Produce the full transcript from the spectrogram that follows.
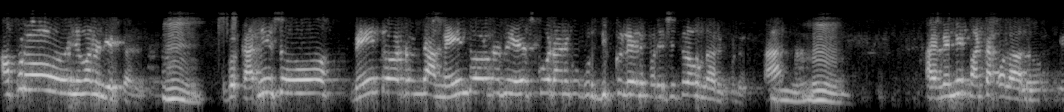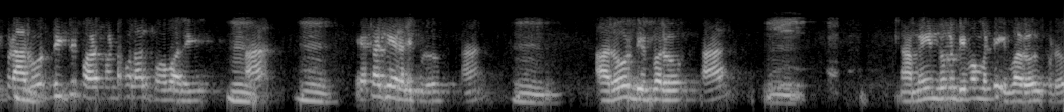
అప్పుడు ఇవ్వనని చెప్పారు. ఇప్పుడు కనీసం మెయిన్ రోడ్డు ఉంది ఆ మెయిన్ రోడ్డు వేసుకోవడానికి ఇప్పుడు దిక్కు లేని పరిస్థితిలో ఉన్నారు ఇప్పుడు. అవన్నీ పంట పొలాలు. ఇప్పుడు ఆ రోడ్డు నుంచి పంట పొలాలు పోవాలి. ఎట్లా చేయాలి ఇప్పుడు? ఆ? రోడ్డు ఇవ్వరు. ఆ? మెయిన్ రోడ్డు ఇవ్వమంటే ఇవ్వరు ఇప్పుడు.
